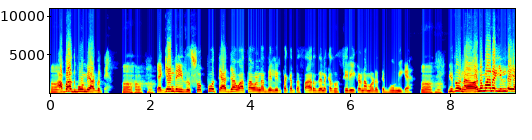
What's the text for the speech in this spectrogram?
ಹಾ. ಅಬಾದ್ ಭೂಮಿ ಆಗುತ್ತೆ. ಯಾಕೆಂದ್ರೆ ಇದು ಸೊಪ್ಪು ತ್ಯಾಜ್ಯ ವಾತಾವರಣದಲ್ಲಿ ಇರ್ತಕ್ಕಂಥ ಸಾರಜನಕ ಸ್ಥಿರೀಕರಣ ಮಾಡುತ್ತೆ ಭೂಮಿಗೆ. ಹಾ ಹಾ. ಇದು ಅನುಮಾನ ಇಲ್ದೆಯ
